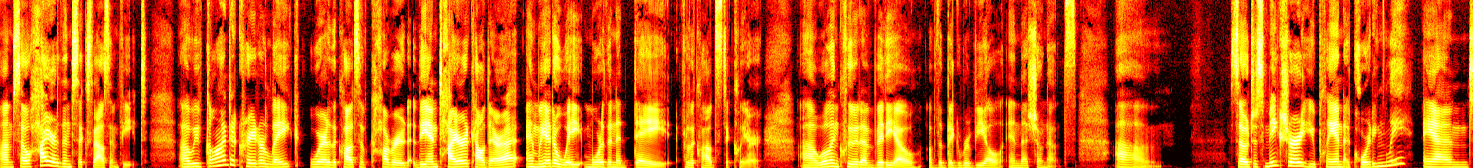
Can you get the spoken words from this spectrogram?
um, so higher than 6,000 feet. Uh, we've gone to Crater Lake where the clouds have covered the entire caldera, and we had to wait more than a day for the clouds to clear. Uh, we'll include a video of the big reveal in the show notes. Um, so just make sure you plan accordingly and,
